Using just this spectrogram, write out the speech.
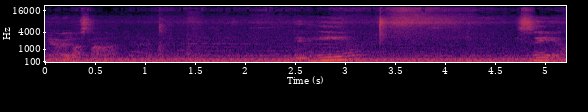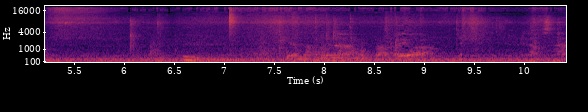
Yan, relax na ha. Inhale. Exhale. Hmm. Yan lang muna, magpapayo ha. Relax na.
